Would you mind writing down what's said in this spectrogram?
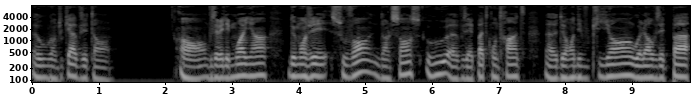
ou en tout cas vous êtes en, vous avez les moyens de manger souvent dans le sens où euh, vous n'avez pas de contraintes euh, de rendez-vous client ou alors vous n'êtes pas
